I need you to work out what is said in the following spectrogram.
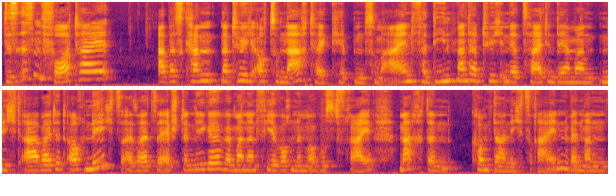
Das ist ein Vorteil, aber es kann natürlich auch zum Nachteil kippen. Zum einen verdient man natürlich in der Zeit, in der man nicht arbeitet, auch nichts. Also als Selbstständige, wenn man dann vier Wochen im August frei macht, dann kommt da nichts rein. Wenn man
